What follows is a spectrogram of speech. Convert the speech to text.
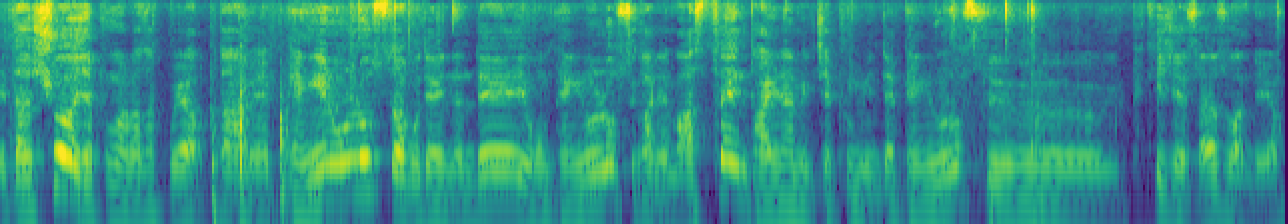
일단 슈어 제품 하나 샀고요. 그 다음에 뱅앤올룹슨이라고 되어 있는데 이건 뱅앤올룹슨이 아니라 마스터 앤 다이나믹 제품인데 뱅앤올룹슨 패키지에 쌓여서 왔네요.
